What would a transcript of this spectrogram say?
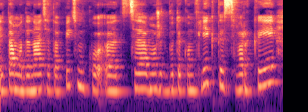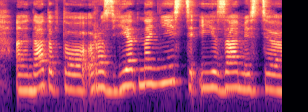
і там 11 в підсумку, е, це можуть бути конфлікти, сварки, е, да, тобто роз'єднаність, і замість е,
